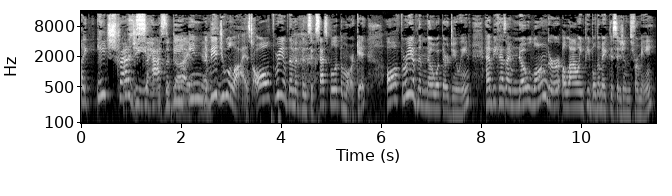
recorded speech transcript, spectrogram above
Like each strategy has to be diet, yes. individualized. All three of them have been successful at the market. All three of them know what they're doing. And because I'm no longer allowing people to make decisions for me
